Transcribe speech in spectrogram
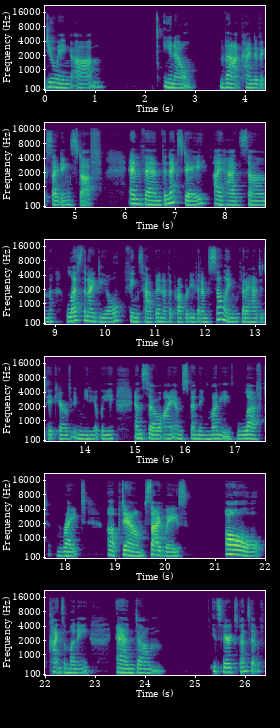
doing, um, you know, that kind of exciting stuff. And then the next day, I had some less than ideal things happen at the property that I'm selling that I had to take care of immediately. And so I am spending money left, right, up, down, sideways, all kinds of money. And um, it's very expensive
